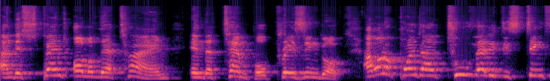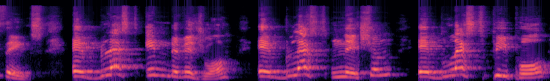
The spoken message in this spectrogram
And they spent all of their time in the temple praising God. I want to point out two very distinct things a blessed individual, a blessed nation, a blessed people,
